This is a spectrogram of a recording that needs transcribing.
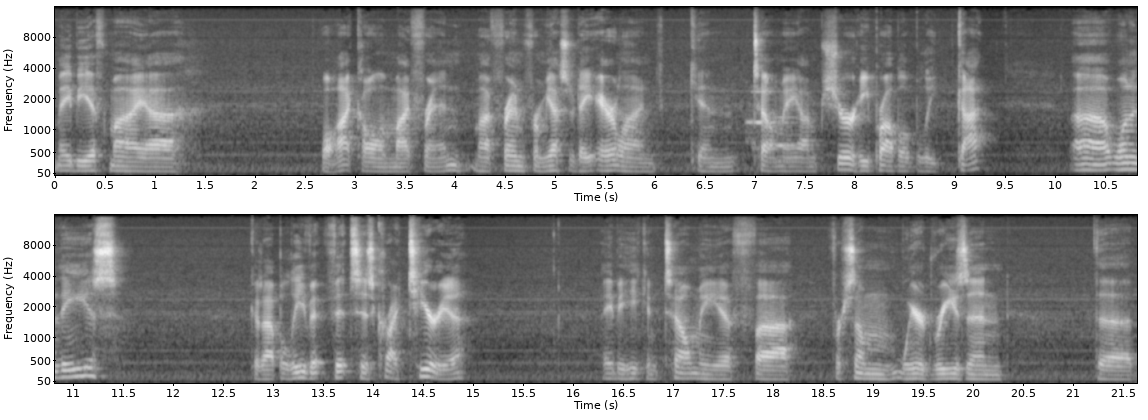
Maybe if my, uh, well, I call him my friend, my friend from yesterday airline can tell me. I'm sure he probably got uh, one of these because I believe it fits his criteria. Maybe he can tell me if uh, for some weird reason the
